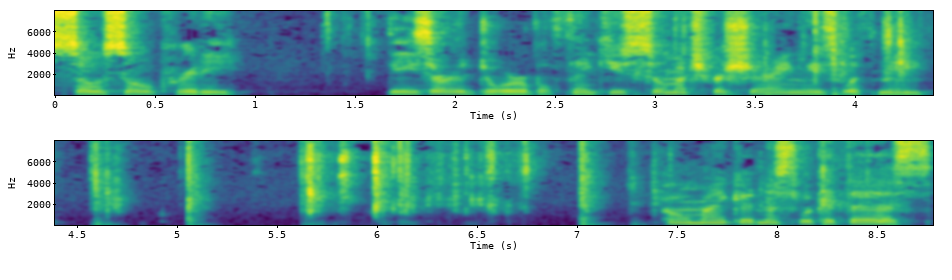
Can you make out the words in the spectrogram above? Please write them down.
So, so pretty. These are adorable. Thank you so much for sharing these with me. Oh my goodness, look at this.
